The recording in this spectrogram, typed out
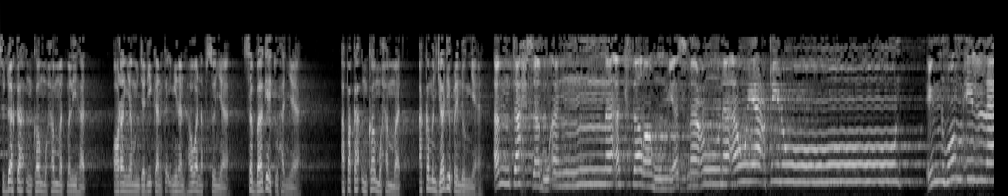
Sudahkah engkau Muhammad melihat orang yang menjadikan keinginan hawa nafsunya sebagai Tuhannya? Apakah engkau Muhammad akan menjadi pelindungnya? أن أكثرهم يسمعون أو يعقلون إن هم إلا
